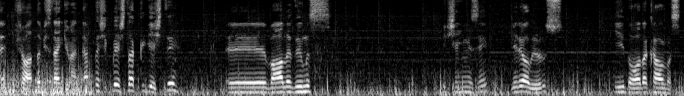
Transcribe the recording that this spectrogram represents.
dibinde şu anda bizden güvende. Yaklaşık 5 dakika geçti. Ee, bağladığımız bir şeyimizi geri alıyoruz. İyi doğada kalmasın.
